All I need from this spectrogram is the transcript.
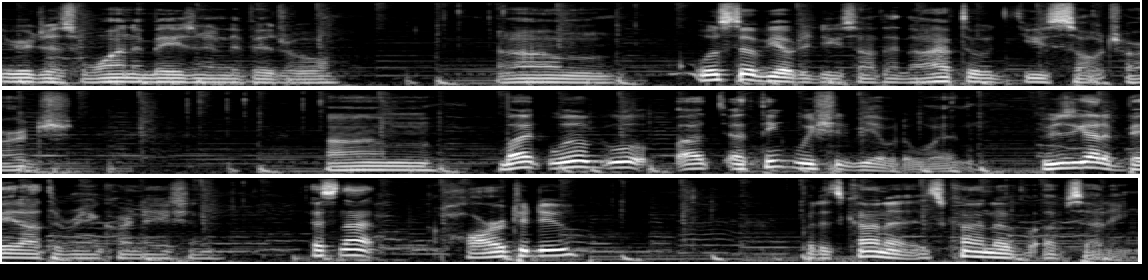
You're just one amazing individual. Um, we'll still be able to do something though. I have to use soul charge. Um, but we'll, we'll I, I think we should be able to win. We just got to bait out the reincarnation. It's not hard to do but it's kind of it's kind of upsetting.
